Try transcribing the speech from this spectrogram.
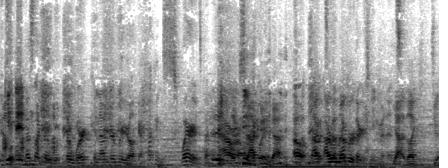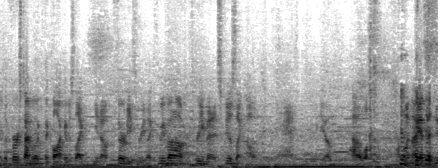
again." that's like the, the work conundrum where you're like, I fucking swear it's been an hour. Exactly. Yeah. Oh, now I, it's I been remember 13 minutes. Yeah, like the first time I looked at the clock, it was like you know 33. Like we've been on for three minutes. Feels like oh man, Yep. how long? How long do we have to do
